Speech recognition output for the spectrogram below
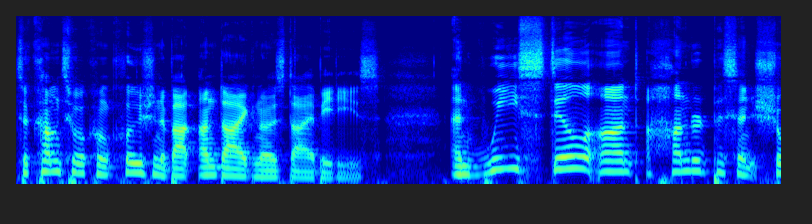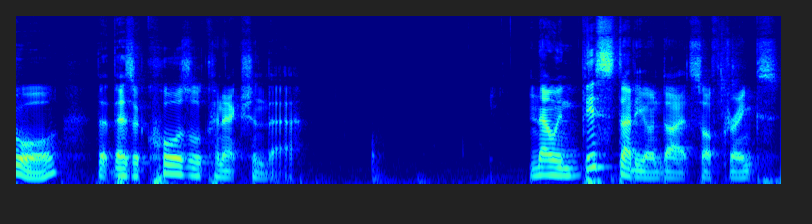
to come to a conclusion about undiagnosed diabetes. And we still aren't 100% sure that there's a causal connection there. Now, in this study on diet soft drinks,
